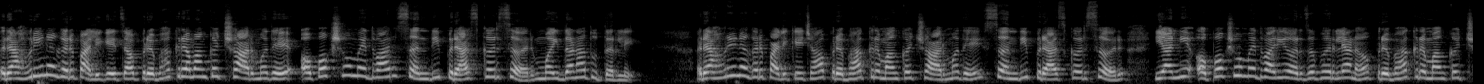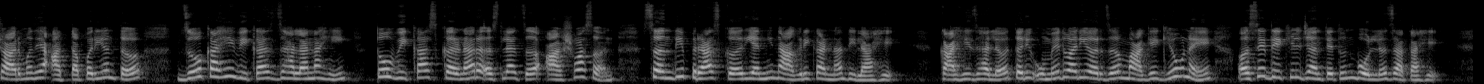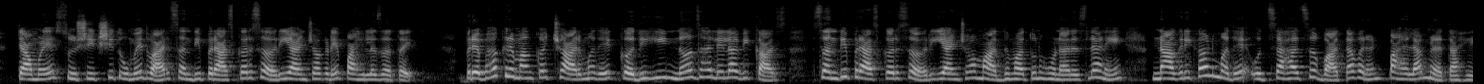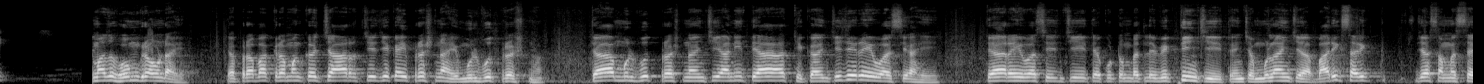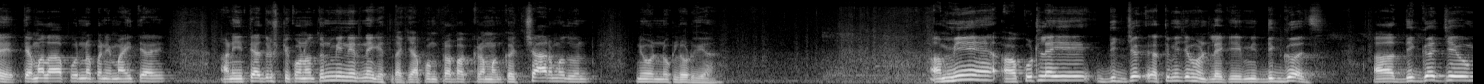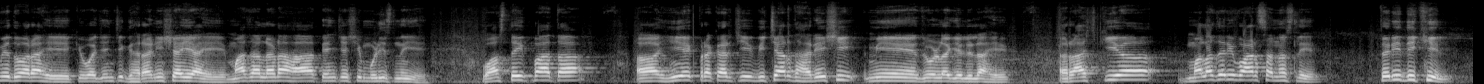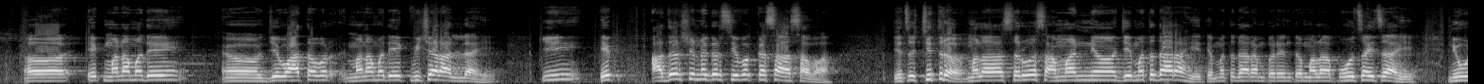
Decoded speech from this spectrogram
राहुरी नगरपालिकेचा प्रभाग क्रमांक चारमध्ये अपक्ष उमेदवार संदीप रासकर सर मैदानात उतरले. राहुरी नगरपालिकेच्या प्रभाग क्रमांक चारमध्ये संदीप रासकर सर यांनी अपक्ष उमेदवारी अर्ज भरल्यानं प्रभाग क्रमांक चारमध्ये आतापर्यंत जो काही विकास झाला नाही तो विकास करणार असल्याचं आश्वासन संदीप रासकर यांनी नागरिकांना दिलं आहे. काही झालं तरी उमेदवारी अर्ज मागे घेऊ नये असे देखील जनतेतून बोललं जात आहे. त्यामुळे सुशिक्षित उमेदवार संदीप रासकर सर यांच्याकडे पाहिलं जात आहे प्रभाग क्रमांक चारमध्ये कधीही न झालेला विकास संदीप रासकर सर यांच्या माध्यमातून होणार असल्याने नागरिकांमध्ये उत्साहाचं वातावरण पाहायला मिळत आहे. माझं होम ग्राउंड आहे. त्या प्रभाग क्रमांक चारचे जे काही प्रश्न आहे मूलभूत प्रश्न त्या मूलभूत प्रश्नांची आणि त्या ठिकाणचे जे रहिवासी आहे त्या रहिवासींची त्या कुटुंबातल्या व्यक्तींची त्यांच्या मुलांच्या बारीक सारीक ज्या समस्या आहेत त्या मला पूर्णपणे माहिती आहे. आणि त्या दृष्टिकोनातून मी निर्णय घेतला की आपण प्रभाग क्रमांक चारमधून निवडणूक लढूया. मी कुठल्याही दिग्ज तुम्ही जे म्हटले की मी दिग्गज दिग्गज जे उमेदवार आहे किंवा ज्यांची घराणीशाही आहे माझा लढा हा त्यांच्याशी मुळीच नाही आहे वास्तविक पाहता ही एक प्रकारची विचारधारेशी मी जोडला गेलेलो आहे. राजकीय मला जरी वारसा नसले तरी देखील एक मनामध्ये जे वातावरण मनामध्ये एक विचार आलेला आहे की एक आदर्श नगरसेवक कसा असावा? याचं चित्र मला सर्वसामान्य जे मतदार आहे त्या मतदारांपर्यंत मला पोहोचायचं आहे. निवड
